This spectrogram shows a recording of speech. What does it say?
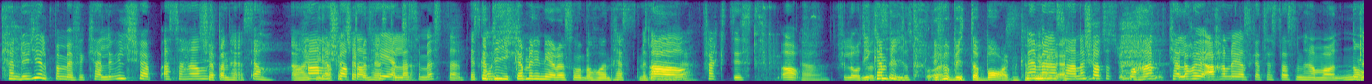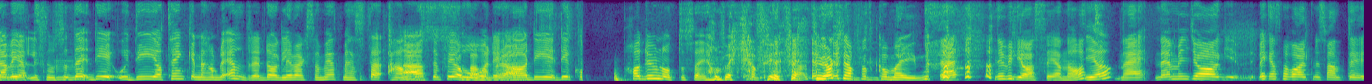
kan du hjälpa mig för Kalle vill köpa, alltså han, Köpa en häst. Ja, Ja, han jag har tjatat en häst hela också. semestern. Jag ska dyka med din ena son och ha en häst med din Ja, andra. faktiskt. Ja. Förlåt vi, kan byta, vi får byta barn. Kan Nej men alltså han har tjatat och han, Kalle har ju, han har ju älskat hästar sedan han var noll. Jag vet. Liksom. Så det, det, och det jag tänker när han blir äldre, daglig verksamhet med hästar, han måste få jobba så med det. Ja, det, det. Har du något att säga om veckan Petra? Du har knappt fått komma in. Nej, nu vill jag säga något. Ja. Nej, nej, men jag, veckan som har varit med Svante,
